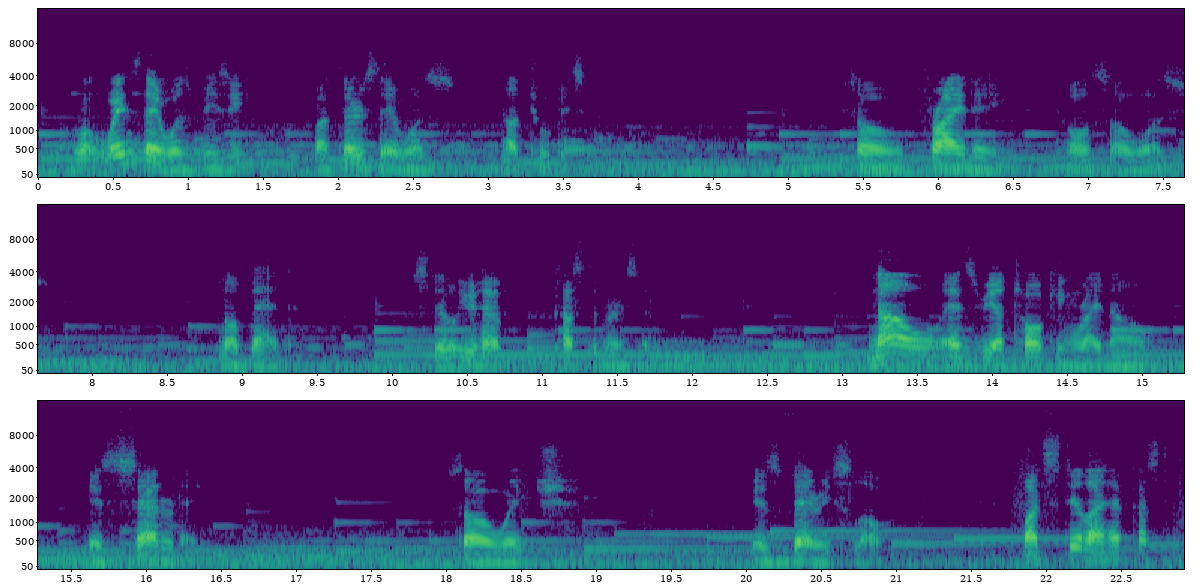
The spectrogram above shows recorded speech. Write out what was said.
well, Wednesday was busy, but Thursday was not too busy. So Friday also was not bad. Still, you have customers, and now as we are talking right now, is Saturday, so which is very slow. But still, I have customers.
